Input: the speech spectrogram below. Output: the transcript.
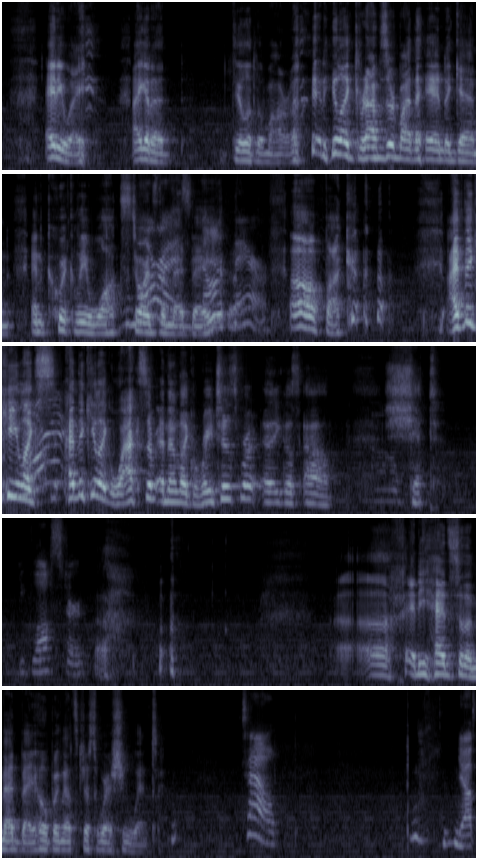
anyway, I gotta deal with Lumara. and he like grabs her by the hand again and quickly walks towards the med bay. Oh fuck. I think he like s- Laura- I think he like whacks him and then like reaches for it and he goes, "Oh, shit." You've lost her. Uh, and he heads to the med bay hoping that's just where she went. Tal. Yep.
